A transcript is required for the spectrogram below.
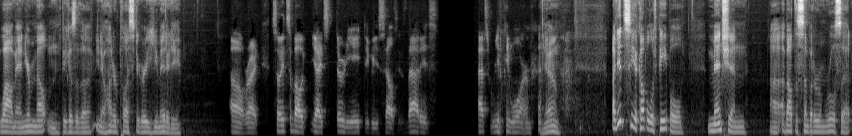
wow, man, you're melting because of the, you know, 100 plus degree humidity. Oh, right. So it's about yeah, it's 38 degrees Celsius. That is that's really warm. yeah. I did see a couple of people mention uh, about the Symbaroum rule set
